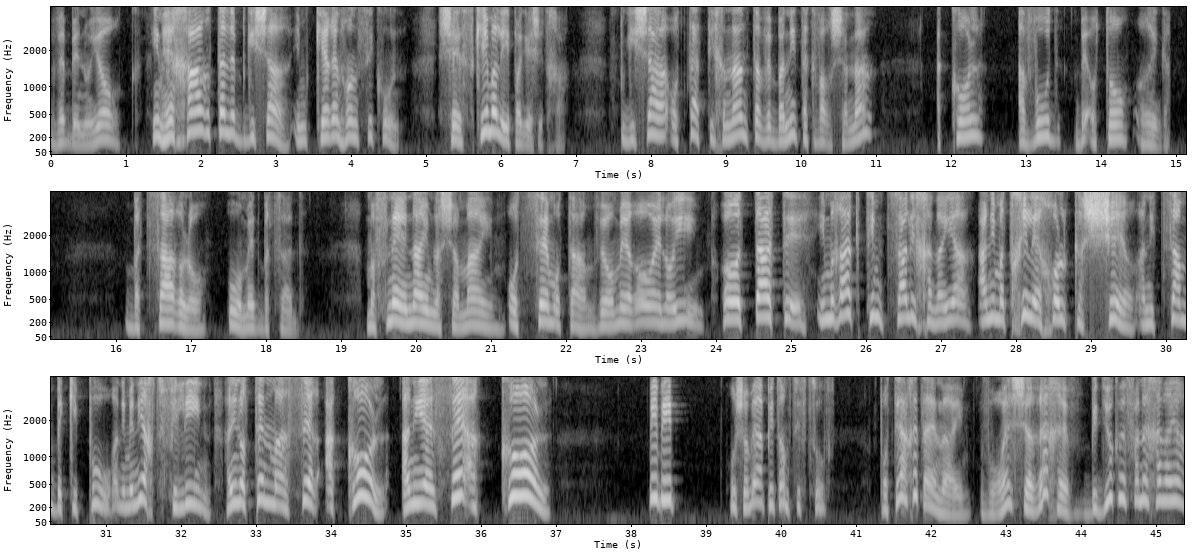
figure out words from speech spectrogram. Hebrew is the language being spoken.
ובניו יורק, אם איחרת לפגישה עם קרן הון סיכון, שהסכימה להיפגש איתך, פגישה אותה תכננת ובנית כבר שנה, הכל אבוד באותו רגע. בצר לו, הוא עומד בצד. מפנה עיניים לשמיים, עוצם אותם, ואומר, או אלוהים, או תתה, אם רק תמצא לי חנייה, אני מתחיל לאכול כשר, אני צם בכיפור, אני מניח תפילין, אני נותן מעשר, הכל, אני אעשה הכל. ביפ ביפ. הוא שומע פתאום צפצוף. פותח את העיניים, והוא רואה שרכב בדיוק מפנה חנייה.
